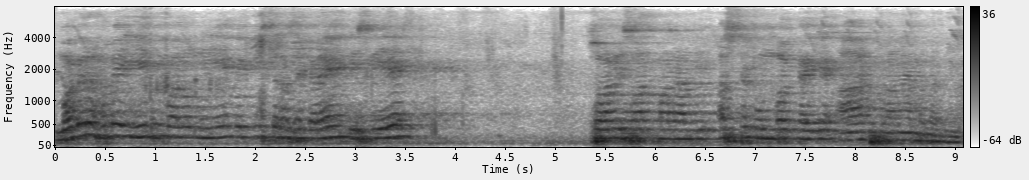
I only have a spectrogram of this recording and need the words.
मगर हमें ये भी मालूम नहीं है कि किस तरह से करें, इसलिए स्वामी स्वात्मानंद जी अष्टकुंभक कह के आठ प्राणायाम बता दिया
